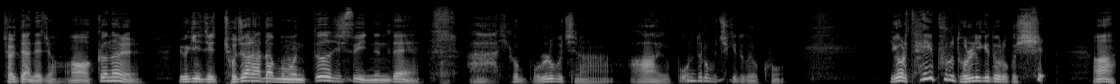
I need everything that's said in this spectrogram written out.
절대 안 되죠. 어, 끈을 여기 이제 조절하다 보면 뜯어질 수 있는데 아, 이거 뭘로 붙이나? 아, 이거 본드로 붙이기도 그렇고. 이걸 테이프로 돌리기도 그렇고 실 아,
